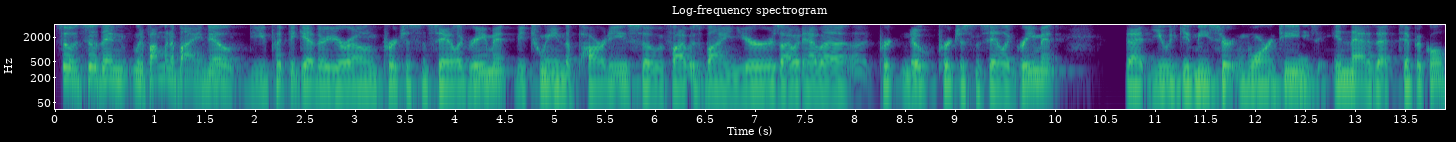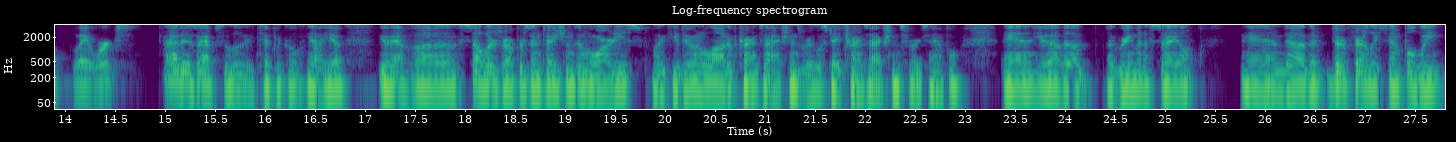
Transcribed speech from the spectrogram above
So, so then, if I'm going to buy a note, do you put together your own purchase and sale agreement between the parties? So, if I was buying yours, I would have a, a per, note purchase and sale agreement that you would give me certain warranties in that. Is that typical the way it works? That is absolutely typical. Yeah, you you have uh, sellers' representations and warranties, like you do in a lot of transactions, real estate transactions, for example, and you have an agreement of sale, and uh, they're, they're, fairly simple. We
